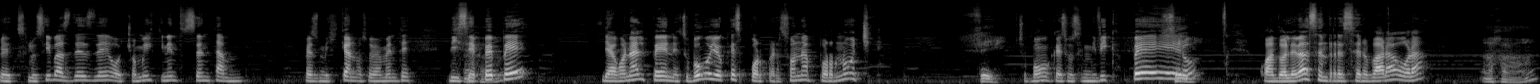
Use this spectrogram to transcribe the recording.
exclusivas desde 8.560 pesos mexicanos, obviamente. Dice Ajá. PP, diagonal PN. Supongo yo que es por persona por noche. Sí, Supongo que eso significa. Pero Sí. Cuando le das en reservar ahora, ajá.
